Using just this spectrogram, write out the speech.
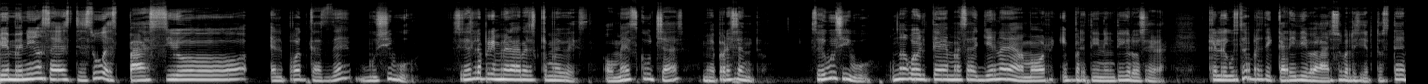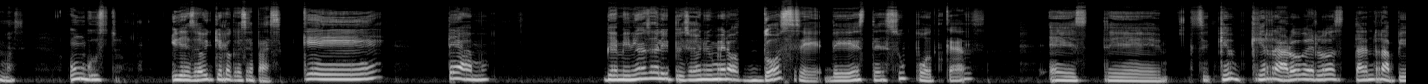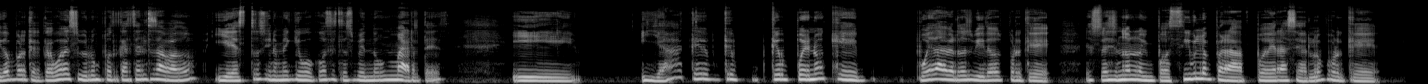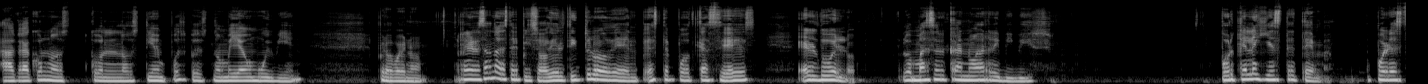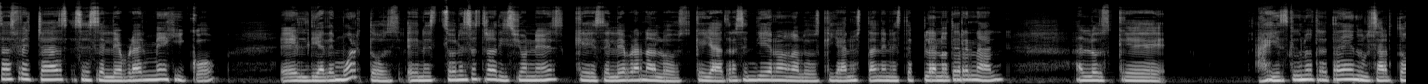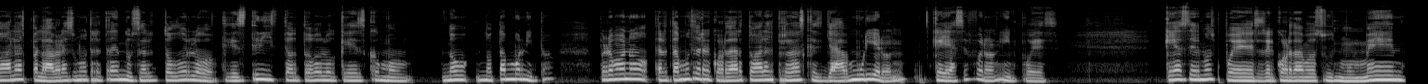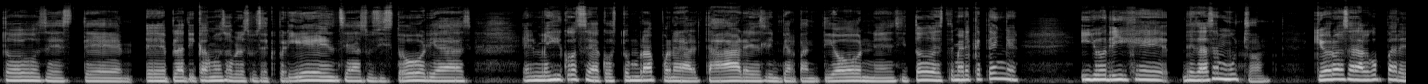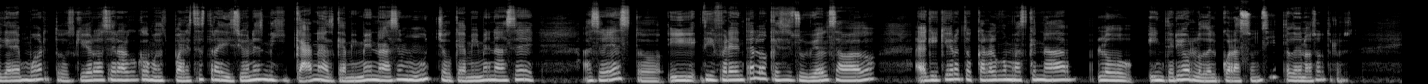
Bienvenidos a este su espacio, el podcast de Bushibu. Si es la primera vez que me ves o me escuchas, me presento. Soy Bushibu, una vuelta de masa llena de amor, impertinente y grosera, que le gusta practicar y divagar sobre ciertos temas. Un gusto. Y desde hoy quiero que sepas que te amo. Bienvenidos al episodio número 12 de este su podcast. Este, qué, qué, raro verlos tan rápido porque acabo de subir un podcast el sábado y esto, si no me equivoco, se está subiendo un martes. Y, y ya, qué, qué, qué bueno que pueda ver dos videos porque estoy haciendo lo imposible para poder hacerlo porque acá con los, con los tiempos pues no me llevo muy bien. Pero bueno, regresando a este episodio, el título de este podcast es El duelo, lo más cercano a revivir. ¿Por qué elegí este tema? Por estas fechas se celebra en México el Día de Muertos. son esas tradiciones que celebran a los que ya trascendieron, a los que ya no están en este plano terrenal, a los que... Ay, es que uno trata de endulzar todas las palabras, uno trata de endulzar todo lo que es triste todo lo que es como no, no tan bonito. Pero bueno, tratamos de recordar todas las personas que ya murieron, que ya se fueron y pues, ¿qué hacemos? Pues recordamos sus momentos, este, eh, platicamos sobre sus experiencias, sus historias. En México se acostumbra a poner altares, limpiar panteones y todo este merequetengue. Y yo dije, desde hace mucho, quiero hacer algo para el Día de Muertos, quiero hacer algo como para estas tradiciones mexicanas, que a mí me nace mucho, que a mí me nace hacer esto. Y diferente a lo que se subió el sábado, aquí quiero tocar algo más que nada lo interior, lo del corazoncito de nosotros.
